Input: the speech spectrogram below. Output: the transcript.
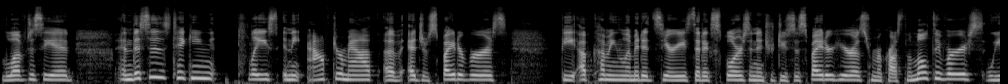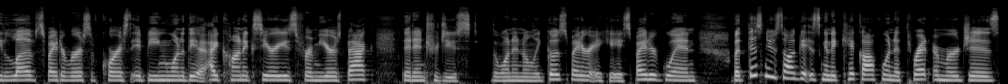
Love to see it. And this is taking place in the aftermath of Edge of Spider Verse the upcoming limited series that explores and introduces spider heroes from across the multiverse. We love Spider Verse, of course, it being one of the iconic series from years back that introduced the one and only Ghost Spider, aka Spider Gwen. But this new saga is going to kick off when a threat emerges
